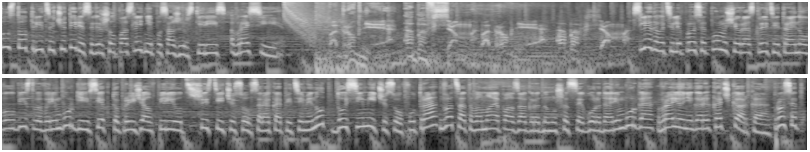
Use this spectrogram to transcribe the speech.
Ту-134 совершил последний пассажирский рейс в России. Подробнее обо всем. Подробнее обо всем. Следователи просят помощи в раскрытии тройного убийства в Оренбурге и всех, кто проезжал в период с 6 часов 45 минут до 7 часов утра 20 мая по загородному шоссе города Оренбурга в районе горы Качкарка. Просят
